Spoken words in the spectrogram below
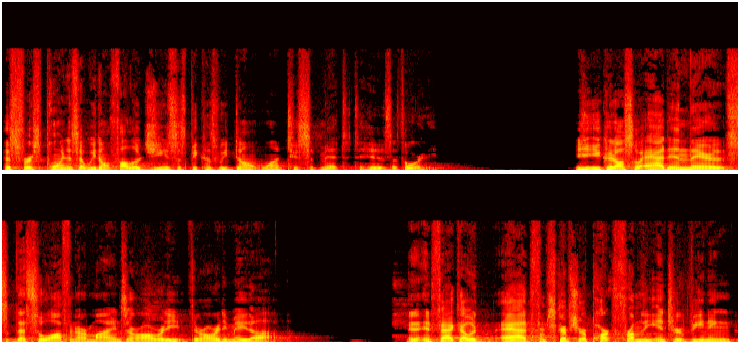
This first point is that we don't follow Jesus because we don't want to submit to his authority. You could also add in there that so often our minds are already, they're already made up. In fact, I would add from Scripture, apart from the intervening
